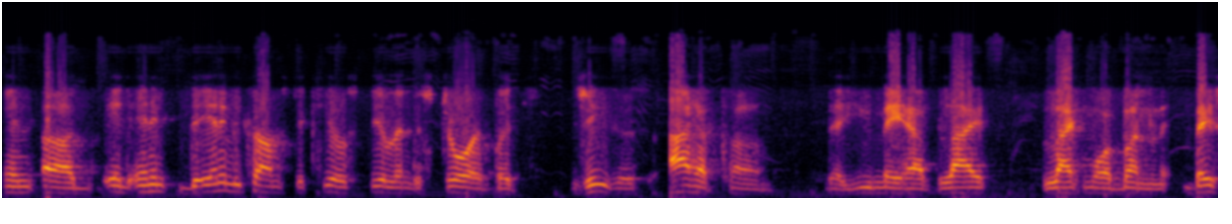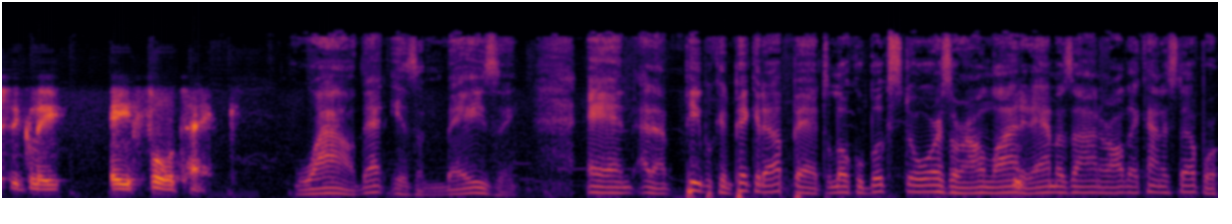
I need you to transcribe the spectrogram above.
And, uh, and, and the enemy comes to kill, steal, and destroy. But Jesus, I have come that you may have life, life more abundant. Basically, a full tank. Wow, that is amazing and uh, people can pick it up at local bookstores or online at Amazon or all that kind of stuff, or,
